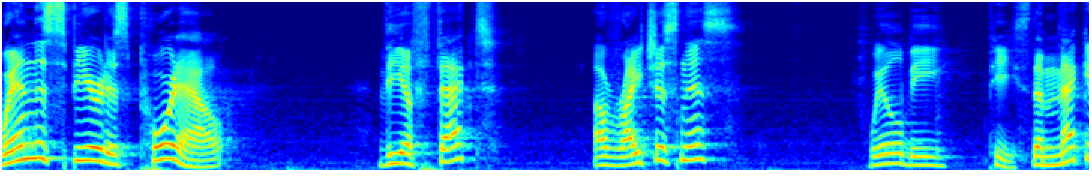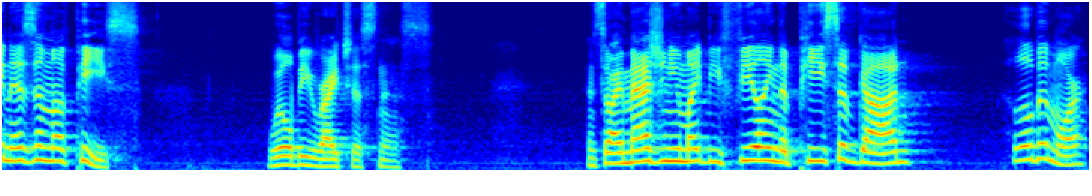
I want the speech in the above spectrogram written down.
when the Spirit is poured out, the effect of righteousness will be peace. The mechanism of peace will be righteousness. And so I imagine you might be feeling the peace of God a little bit more.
